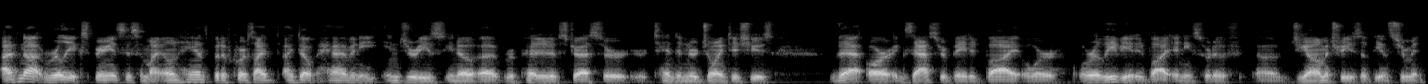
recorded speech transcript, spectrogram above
I've not really experienced this in my own hands, but of course, I, I don't have any injuries, you know, uh, repetitive stress or, or, tendon or joint issues that are exacerbated by or or alleviated by any sort of uh, geometries of the instrument.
